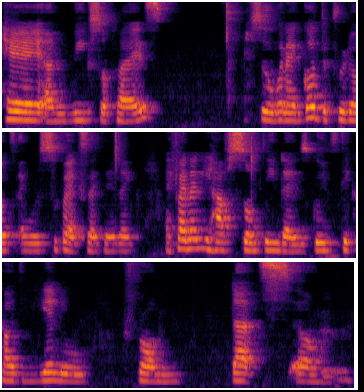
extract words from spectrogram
hair and wig supplies. So when I got the product, I was super excited. Like I finally have something that is going to take out the yellow from that um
